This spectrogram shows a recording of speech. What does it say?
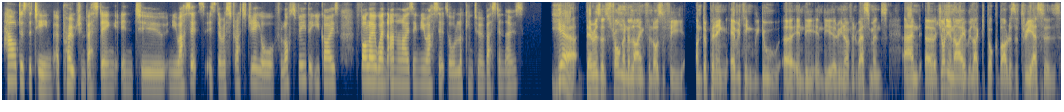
How does the team approach investing into new assets? Is there a strategy or philosophy that you guys follow when analysing new assets or looking to invest in those? Yeah, there is a strong underlying philosophy underpinning everything we do uh, in the in the arena of investments. And uh, Johnny and I, we like to talk about as the three S's.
